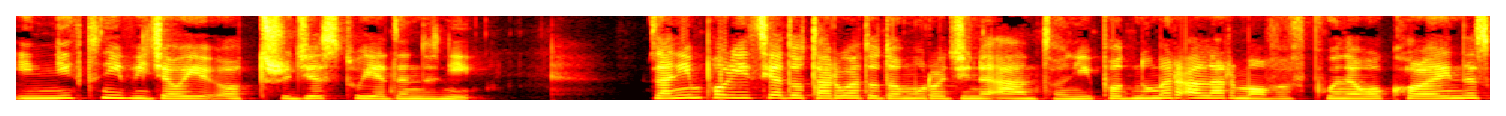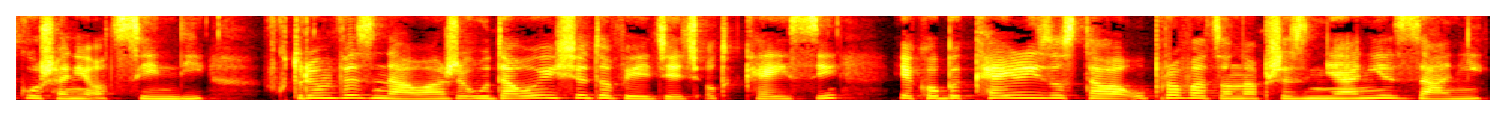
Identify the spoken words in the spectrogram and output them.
i nikt nie widział jej od 31 dni. Zanim policja dotarła do domu rodziny Antoni, pod numer alarmowy wpłynęło kolejne zgłoszenie od Cindy, w którym wyznała, że udało jej się dowiedzieć od Casey, jakoby Kaylee została uprowadzona przez nianię Zani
